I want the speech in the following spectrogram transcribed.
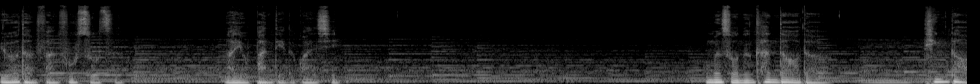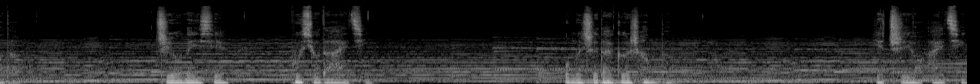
与我等凡夫俗子，哪有半点的关系？我们所能看到的、听到的，只有那些不朽的爱情。我们时代歌唱的，也只有爱情。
